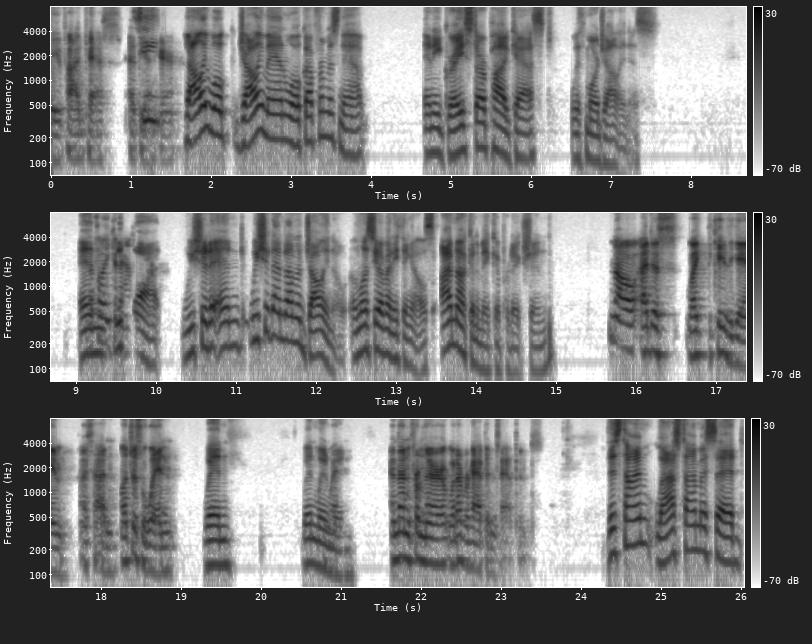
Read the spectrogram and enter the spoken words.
podcast at the end here. Jolly woke Jolly Man woke up from his nap and he graced our podcast with more jolliness. And That's all you can with that, we should end we should end on a jolly note, unless you have anything else. I'm not gonna make a prediction. No, I just like the key to the game. I said, let's just win. Win. Win, win, Win. win. And then from there, whatever happens, happens. This time, last time I said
